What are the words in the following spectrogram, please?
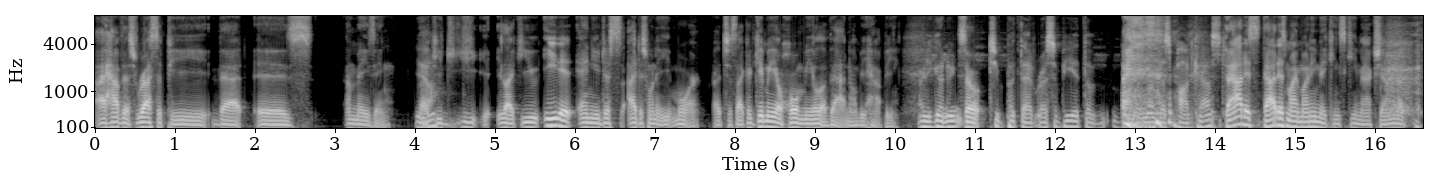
I have this recipe that is amazing. Yeah. Like you, you, like you eat it and you just, I just want to eat more. It's just like, give me a whole meal of that and I'll be happy. Are you going to So- to put that recipe at the bottom of this podcast? That is, that is my money making scheme. Actually, I'm going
